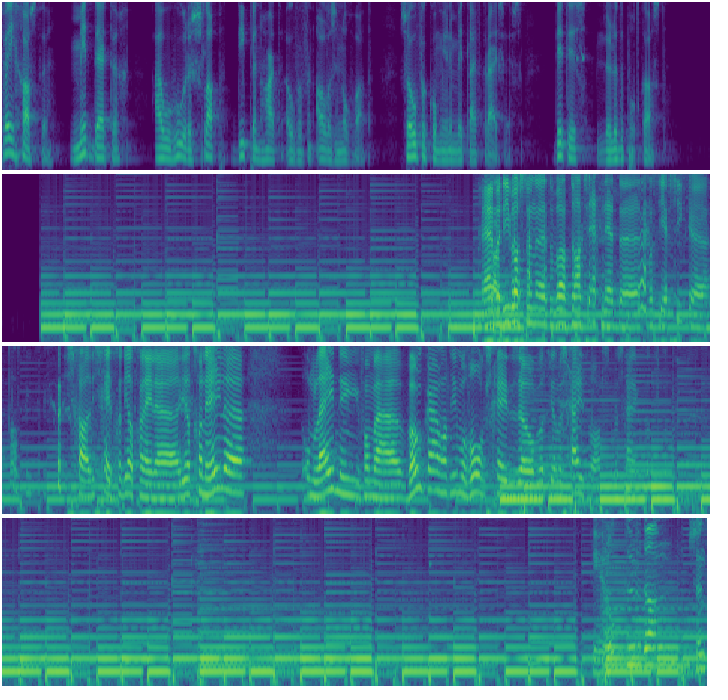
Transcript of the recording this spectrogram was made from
Twee gasten, mid 30, ouwe hoeren slap, diep en hard over van alles en nog wat. Zo voorkom je een midlife crisis. Dit is Lullen de podcast. Nee, maar die was toen, eh, toen, wa- toen had ik ze echt net, eh, toen was die echt ziek. eh. Fantastisch. die, scha- die scheet gewoon, die had gewoon een hele, die had gewoon een hele omleiding van mijn woonkamer had hij helemaal volgescheten zo, omdat hij aan de scheid was. Waarschijnlijk omdat iemand...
